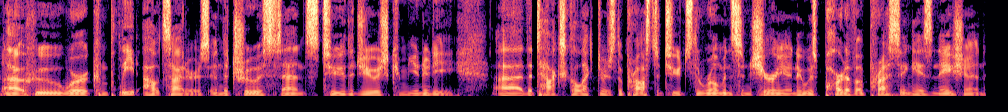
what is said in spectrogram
uh, who were complete outsiders in the truest sense to the Jewish community, uh, the tax collectors, the prostitutes, the Roman centurion who was part of oppressing his nation,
